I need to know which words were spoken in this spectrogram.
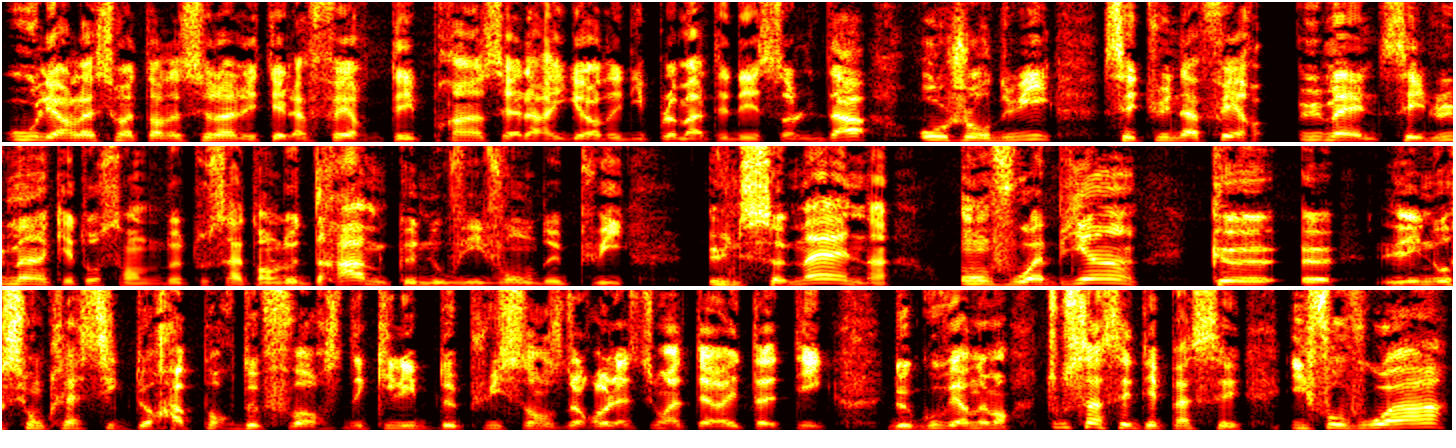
où les relations internationales étaient l'affaire des princes et à la rigueur des diplomates et des soldats. Aujourd'hui, c'est une affaire humaine. C'est l'humain qui est au centre de tout ça. Dans le drame que nous vivons depuis une semaine, on voit bien que euh, les notions classiques de rapport de force, d'équilibre de puissance, de relations interétatiques, de gouvernement, tout ça s'est dépassé. Il faut voir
